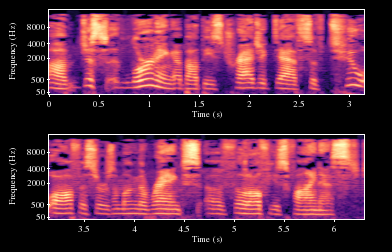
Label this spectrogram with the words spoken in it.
uh, just learning about these tragic deaths of two officers among the ranks of Philadelphia's finest.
